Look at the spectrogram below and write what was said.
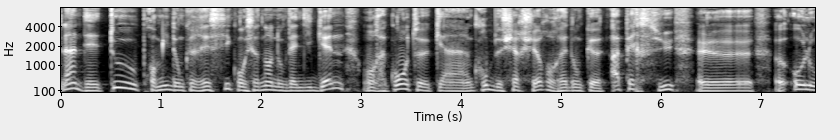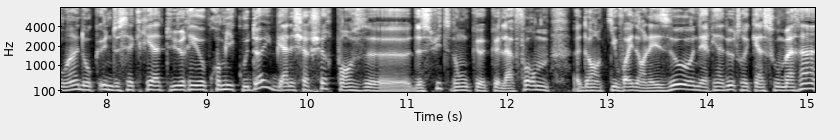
l'un des tout premiers donc récits concernant donc la Nigen, on raconte qu'un groupe de chercheurs aurait donc aperçu au loin donc une de ces créatures et au premier coup d'œil, bien les chercheurs pensent de suite donc que la forme dans qu'ils voient dans les eaux n'est rien d'autre qu'un sous-marin,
